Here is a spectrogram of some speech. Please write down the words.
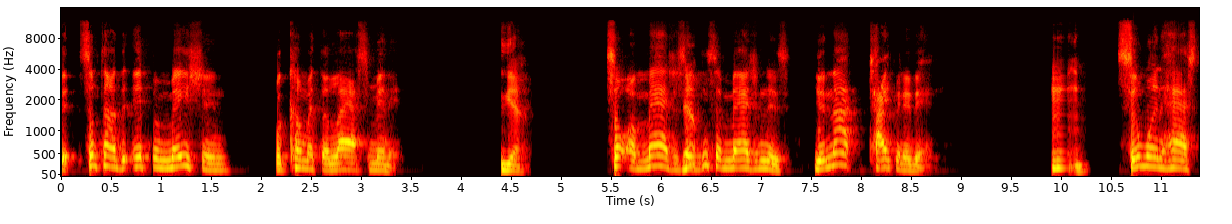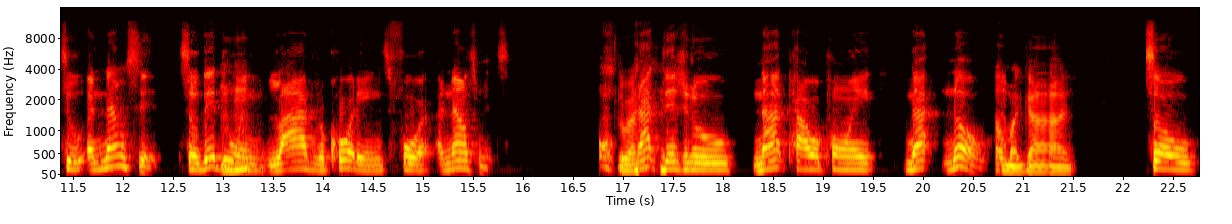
that sometimes the information would come at the last minute. Yeah. So imagine, so Yep. just imagine this: you're not typing it in. Mm-mm. Someone has to announce it. So they're Mm-hmm. doing live recordings for announcements, Right. not digital, not PowerPoint, not no. oh my God. So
